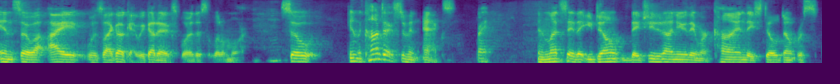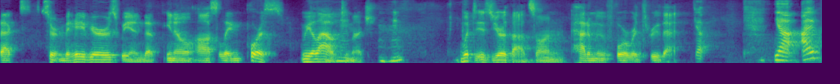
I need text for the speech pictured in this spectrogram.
and so I was like, okay, we got to explore this a little more. So, in the context of an ex, Right. and let's say that you don't, they cheated on you, they weren't kind, they still don't respect certain behaviors. We end up, you know, oscillating. Poor us, we allow Mhm. too much. What is your thoughts on how to move forward through that? Yep. Yeah, I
